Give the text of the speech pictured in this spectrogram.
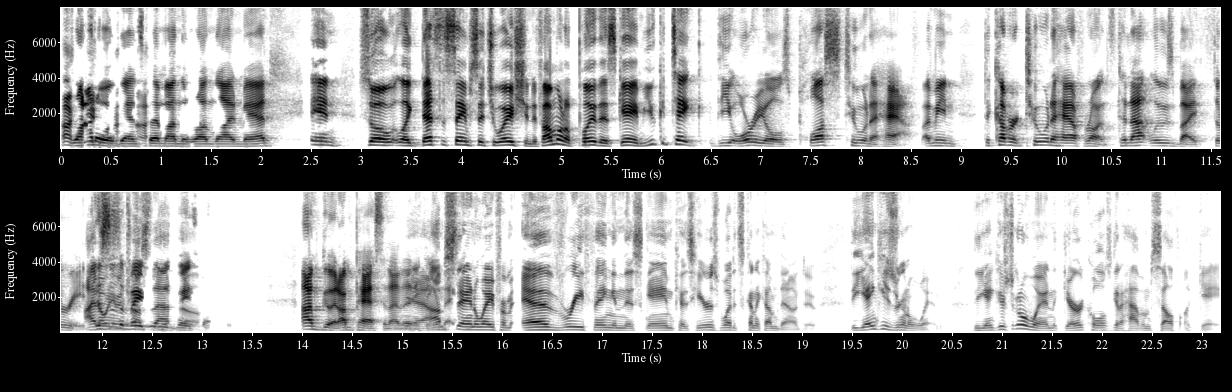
Toronto against them on the run line, man. And so, like, that's the same situation. If I'm going to play this game, you could take the Orioles plus two and a half. I mean, to cover two and a half runs, to not lose by three. I this don't is even trust that, baseball. I'm good. I'm passing on anything. Yeah, I'm staying away from everything in this game because here's what it's going to come down to: the Yankees are going to win. The Yankees are going to win. Gerrit Cole's going to have himself a game.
